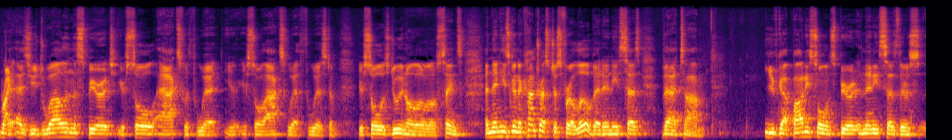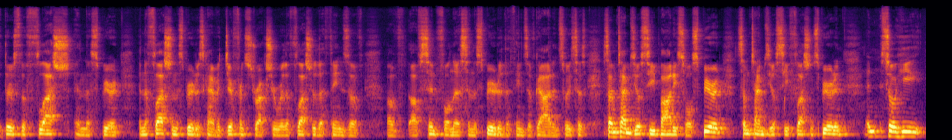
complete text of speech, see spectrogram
right. As you dwell in the spirit your soul acts with wit your, your soul acts with wisdom. Your soul is doing all of those things. And then he's going to contrast just for a little bit and he says that um, you've got body soul and spirit and then he says there's there's the flesh and the spirit. And the flesh and the spirit is kind of a different structure where the flesh are the things of of, of sinfulness and the spirit are the things of god. And so he says sometimes you'll see body soul spirit. Sometimes you'll see flesh and spirit. And and so he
